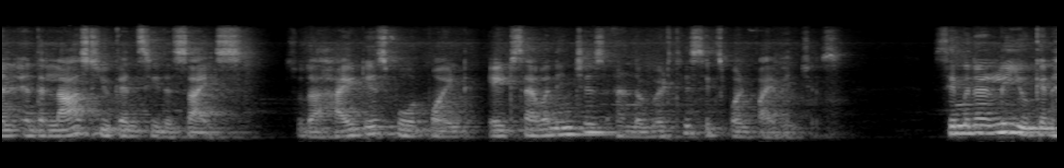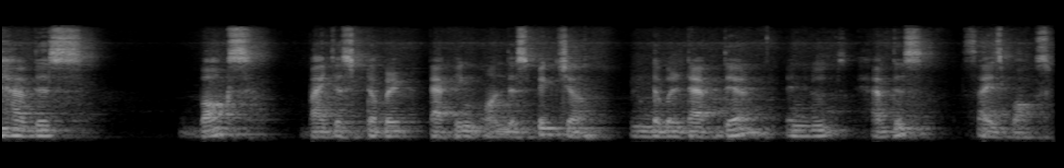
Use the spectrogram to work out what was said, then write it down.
and at the last you can see the size. So the height is 4.87 inches and the width is 6.5 inches. Similarly you can have this box by just double tapping on this picture. Double tap there and you have this size box.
